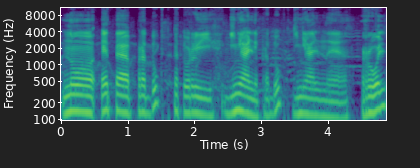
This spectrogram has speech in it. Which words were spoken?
Но это продукт, который гениальный продукт, гениальная роль,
